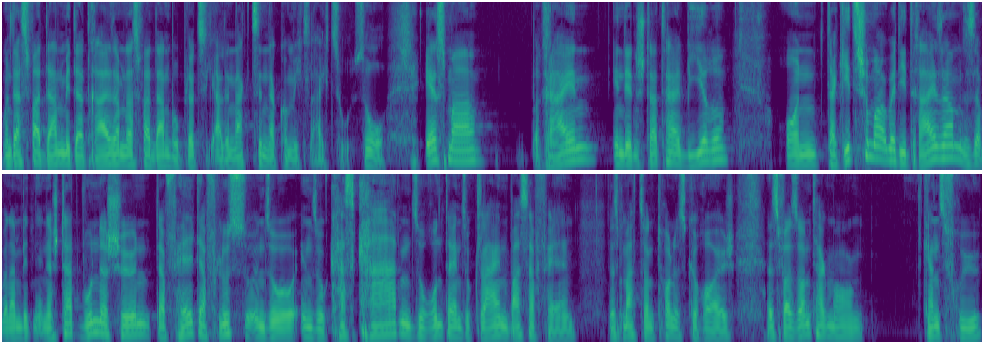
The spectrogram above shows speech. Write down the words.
Und das war dann mit der Dreisam, das war dann, wo plötzlich alle nackt sind, da komme ich gleich zu. So, erstmal rein in den Stadtteil Biere. Und da geht's schon mal über die Dreisam, das ist aber dann mitten in der Stadt, wunderschön. Da fällt der Fluss so in so, in so Kaskaden so runter, in so kleinen Wasserfällen. Das macht so ein tolles Geräusch. Es war Sonntagmorgen, ganz früh.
